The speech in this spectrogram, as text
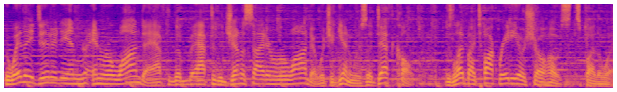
the way they did it in, in Rwanda after the after the genocide in Rwanda, which again was a death cult. It was led by talk radio show hosts, by the way.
